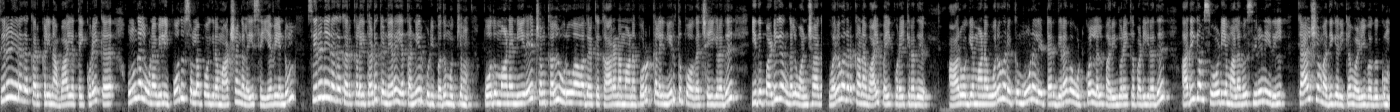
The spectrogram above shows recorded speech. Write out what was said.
சிறுநீரக கற்களின் அபாயத்தை குறைக்க உங்கள் உணவில் இப்போது சொல்லப்போகிற மாற்றங்களை செய்ய வேண்டும். சிறுநீரக கற்களை தடுக்க நிறைய தண்ணீர் குடிப்பது முக்கியம். போதுமான நீரேற்றம் கல் உருவாவதற்கு காரணமான பொருட்களை நீர்த்து போகச் செய்கிறது. இது படிகங்கள் ஒன்றாக வருவதற்கான வாய்ப்பை குறைக்கிறது. ஆரோக்கியமான ஒருவருக்கு மூணு லிட்டர் திரவ உட்கொள்ளல் பரிந்துரைக்கப்படுகிறது. அதிகம் சோடியம் அளவு சிறுநீரில் கால்சியம் அதிகரிக்க வழிவகுக்கும்.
